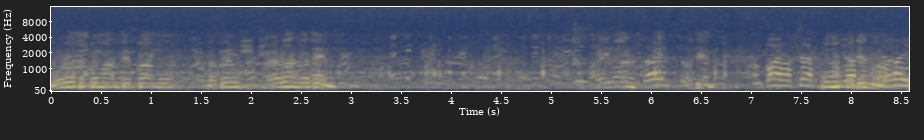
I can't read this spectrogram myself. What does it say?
ворота команди ПАМу забив Раван Вадим. Іван Вадим. Рахунок 1-0.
